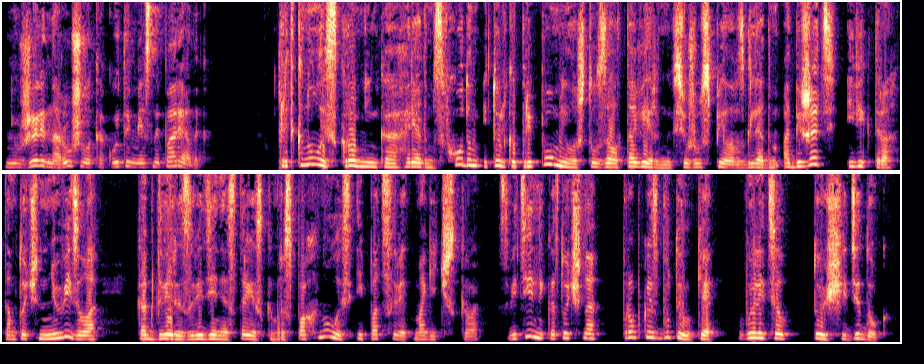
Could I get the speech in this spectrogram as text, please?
неужели нарушила какой-то местный порядок? Приткнулась скромненько рядом с входом и только припомнила, что зал таверны все же успела взглядом обижать, и Виктора там точно не увидела – как дверь заведения с треском распахнулась, и под свет магического светильника точно пробка из бутылки вылетел тощий дедок.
